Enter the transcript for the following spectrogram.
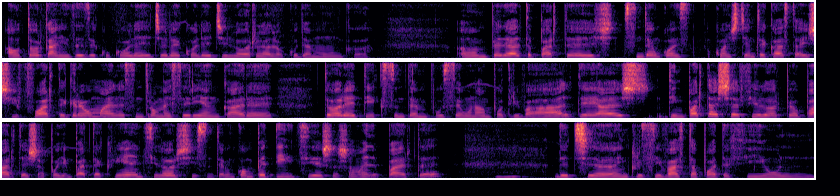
auto-organizeze cu colegele, colegilor la locul de muncă. Um, Pe de altă parte, ș- suntem cons- conștiente că asta e și foarte greu, mai ales într-o meserie în care teoretic suntem puse una împotriva alteia și din partea șefilor pe o parte și apoi din partea clienților și suntem în competiție și așa mai departe. Mhm. Deci, uh, inclusiv asta poate fi un,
